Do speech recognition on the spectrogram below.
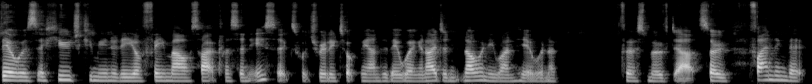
there was a huge community of female cyclists in Essex, which really took me under their wing. And I didn't know anyone here when I first moved out. So finding that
